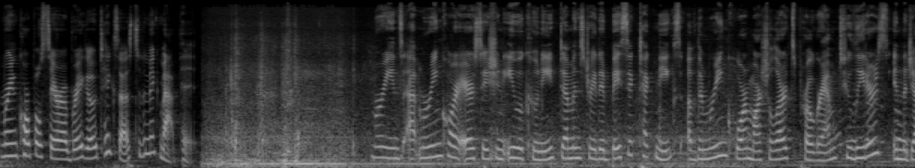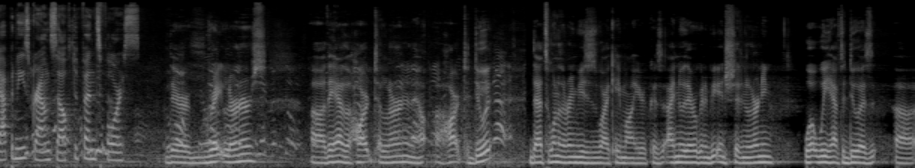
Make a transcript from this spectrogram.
Marine Corporal Sarah Brago takes us to the MCMAP Pit. Marines at Marine Corps Air Station Iwakuni demonstrated basic techniques of the Marine Corps Martial Arts program to leaders in the Japanese Ground Self-Defense Force. They're great learners. Uh, they have the heart to learn and a heart to do it. That's one of the main reasons why I came out here because I knew they were going to be interested in learning what we have to do as uh,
